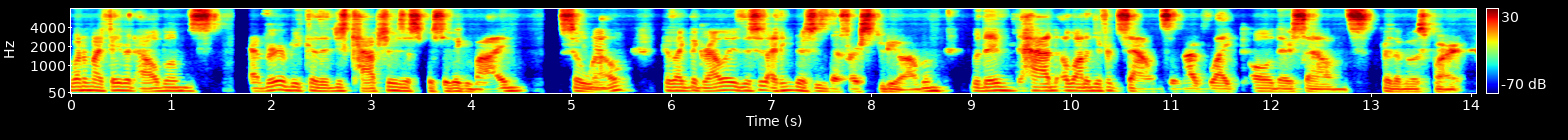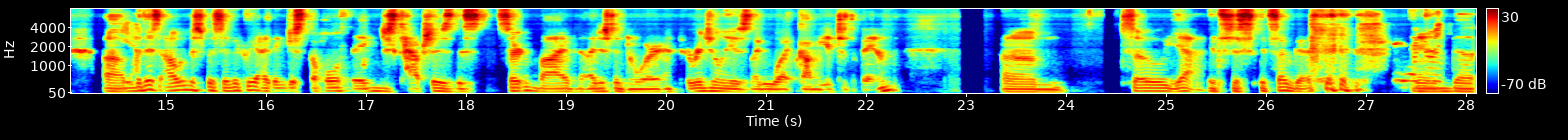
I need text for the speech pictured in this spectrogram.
one of my favorite albums ever because it just captures a specific vibe so Mhm. well. Because like the Growlers, this is I think this is their first studio album, but they've had a lot of different sounds, and I've liked all of their sounds for the most part. Um, Yeah. But this album specifically, I think just the whole thing just captures this certain vibe that I just adore, and originally is like what got me into the band. Um, so yeah, it's just it's so good. and uh,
